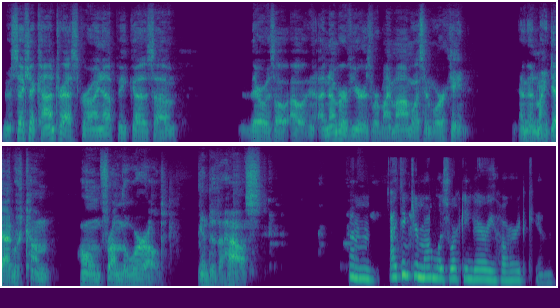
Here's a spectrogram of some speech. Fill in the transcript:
There's such a contrast growing up because um, there was a, a, a number of years where my mom wasn't working, and then my dad would come home from the world into the house. Um, I think your mom was working very hard, Kim.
